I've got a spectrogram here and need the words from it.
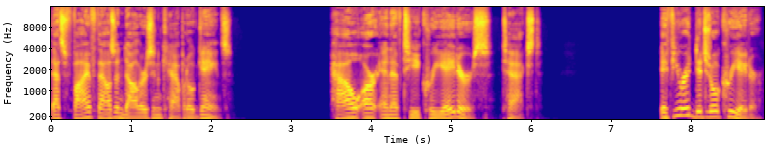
that's $5,000 in capital gains. How are NFT creators taxed? If you're a digital creator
